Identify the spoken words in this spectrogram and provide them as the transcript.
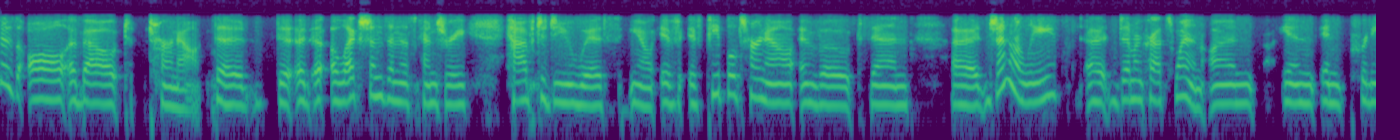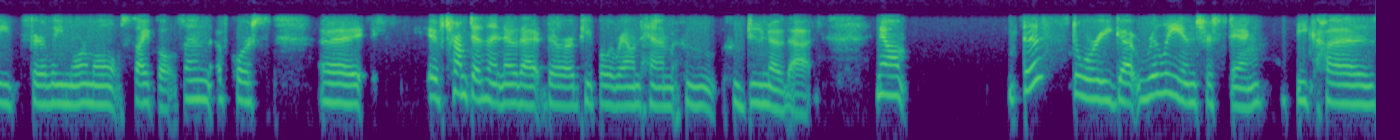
is all about turnout. The the uh, uh, elections in this country have to do with you know if if people turn out and vote, then uh, generally uh, Democrats win on in in pretty fairly normal cycles. And of course, uh, if Trump doesn't know that, there are people around him who who do know that. Now, this story got really interesting because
